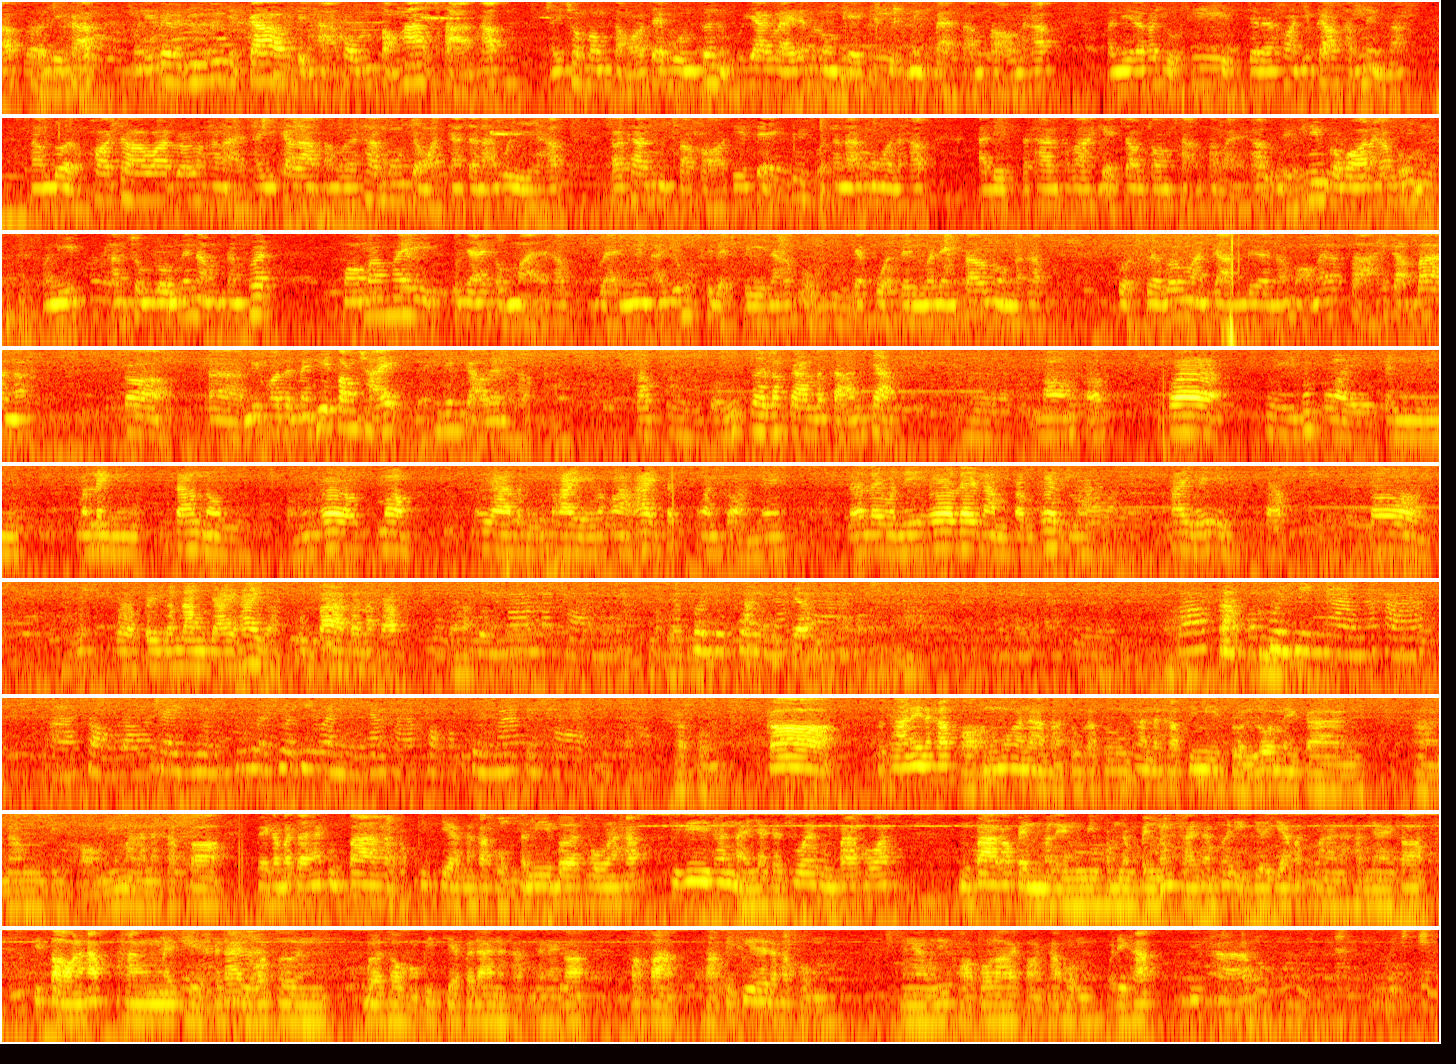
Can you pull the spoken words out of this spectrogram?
ครับ สวัสดีครับ วันนี้เป็นวันที่ 29 สิงหาคม 2563 ครับวันนี้ชมรมสองร้อยใจบุญเกื้อหนุนผู้ยากไร้ได้มาลงเกจที่ 1832 นะครับตอนนี้เราก็อยู่ที่เจริญพร29ทับหนึ่งนะนำโดยหลวงพ่อเจ้าวาดวัดวังขนายทายิการามอำเภอท่าม่งจังหวัดกาญจนบุรีนะครับแล้วท่านสขอทีเสกวัฒนมงคลนะครับ อดีตประธานสภาเขตจอมทองสามสมัยครับหรือพี่นิ่มกบอนะครับผม วันนี้ทางชมรมได้นำกันเพื่อมอบมาให้คุณยายสมหมายครับ แหวนเงินอายุ 61 ปีนะครับผมแกป่วยเป็นมะเร็งเต้านมนะครับ ตรวจเจอเมื่อประมาณกลางเดือนนะหมอไม่รักษาให้กลับบ้านนะก็เอ่อมีความจำเป็นที่ต้องใช้เดี๋ยวพี่นิ่มกล่าวเลยนะครับ ครับอืมผมได้รับการประสานจากเอ่อน้องครับว่ามีผู้ป่วยเป็นมะเร็งเต้านม ผมก็มอบยาสมุนไพรมาให้สักวันก่อนนี้และในวันนี้ก็ได้นำกำเพื่อนมาให้ไว้อีกครับก็ก็เป็นกำลังใจให้กับคุณป้ากันนะครับขอบคุณมากนะคะ ขอบคุณทุกคนนะคะก็ขอบคุณทีมงานนะคะสองร้อใจบุญที่มาช่วยที่วันนี้นะคะ ขอบคุณมากเลยค่ะครับผมก็สุดท้ายนี้นะครับขออนุโมทนาสาธุกับทุกท่านนะครับ ที่มีส่วนร่วมในการอ่านำสิ่งของนี้มานะครับ ก็เป็นกำลังใจให้คุณป้ากับพี่เจี๊ยบนะครับ ผมจะมีเบอร์โทรนะครับที่ๆท่านไหนอยากจะช่วยคุณป้าเพราะว่า คุณป้าก็เป็นมะเร็งมีความจำเป็นต้องใช้แพมเพิร์สอีกเยอะแยะมากมายนะครับยังไงก็ติดต่อนะครับทางในเพจก็ได้หรือว่าเพลินเบอร์โทรของพี่เจี๊ยบก็ได้นะครับยังไงก็ฝากฝากฝากพี่ๆด้วยนะครับผมยังไงวันนี้ขอตัวลาไปก่อนครับผมสวัสดีครับ สวัสดีครับ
